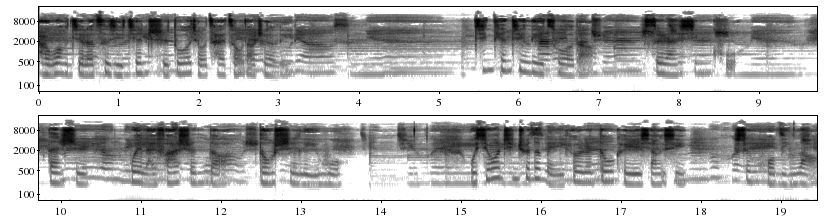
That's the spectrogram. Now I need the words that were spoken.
而忘记了自己坚持多久才走到这里。今天尽力做的，虽然辛苦，但是未来发生的都是礼物。我希望青春的每一个人都可以相信，生活明朗，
